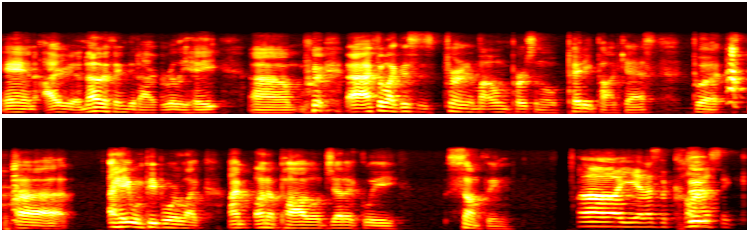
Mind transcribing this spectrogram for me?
And I another thing that I really hate um, I feel like this is turning into my own personal petty podcast but uh, I hate when people are like, I'm unapologetically something. Oh yeah, that's the classic.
